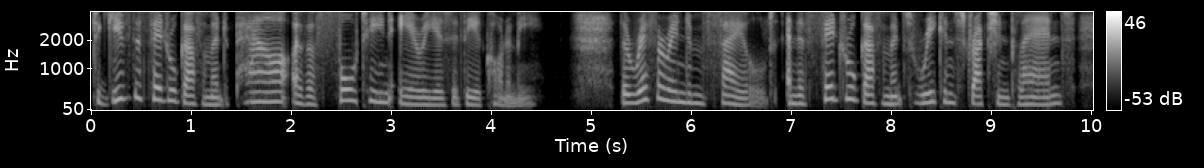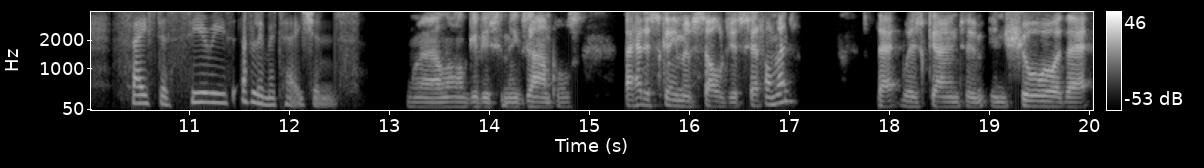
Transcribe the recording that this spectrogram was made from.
to give the federal government power over 14 areas of the economy. The referendum failed, and the federal government's reconstruction plans faced a series of limitations. Well, I'll give you some examples. They had a scheme of soldier settlement that was going to ensure that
